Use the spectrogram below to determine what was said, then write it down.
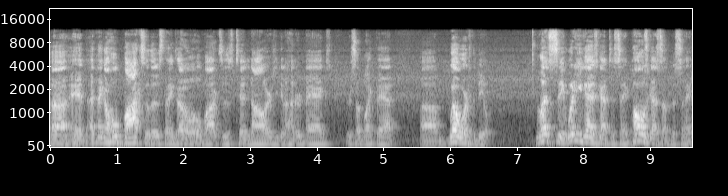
Uh, and I think a whole box of those things. I don't know a whole box is ten dollars. You get a hundred bags or something like that. Um, well worth the deal. Let's see. What do you guys got to say? Paul's got something to say.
